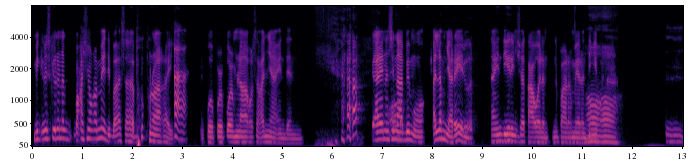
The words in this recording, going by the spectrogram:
may miski na nagbakasyon kami, di ba? Sa Boracay. Ah. Nagpo-perform lang ako sa kanya and then, kaya ng sinabi mo, alam niya rin na hindi rin siya tawa lang na parang meron oo. Mm,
